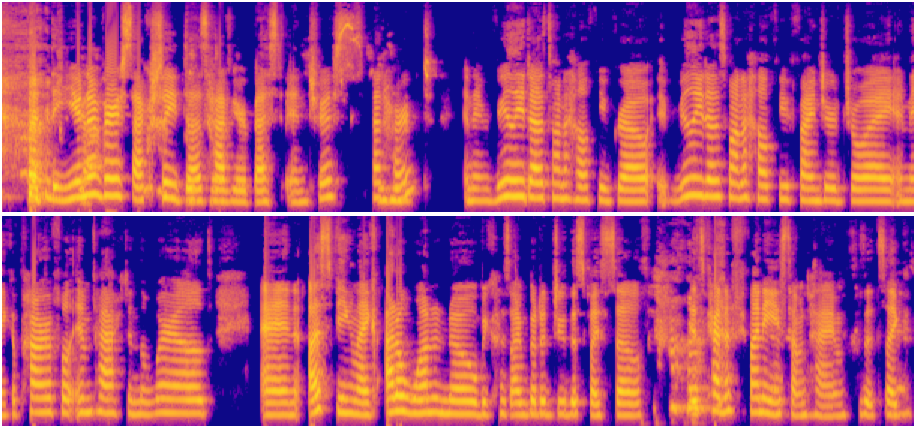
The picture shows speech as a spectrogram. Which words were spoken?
But the universe yeah. actually does have your best interests at mm-hmm. heart. And it really does want to help you grow. It really does want to help you find your joy and make a powerful impact in the world. And us being like, I don't want to know because I'm going to do this myself. it's kind of funny sometimes because it's like, yes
